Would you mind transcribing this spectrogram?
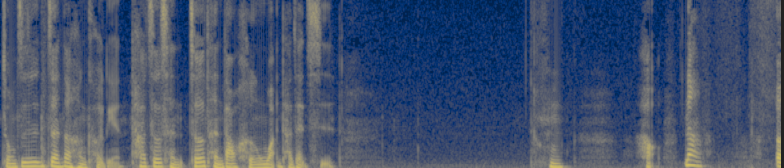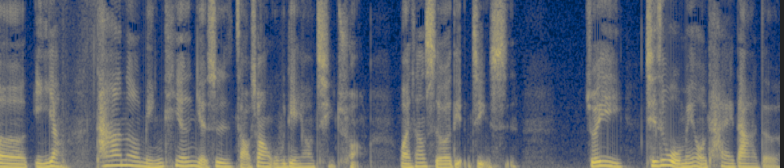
总之真的很可怜，他折腾折腾到很晚，他才吃。哼，好，那呃一样，他呢明天也是早上五点要起床，晚上十二点进食，所以其实我没有太大的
